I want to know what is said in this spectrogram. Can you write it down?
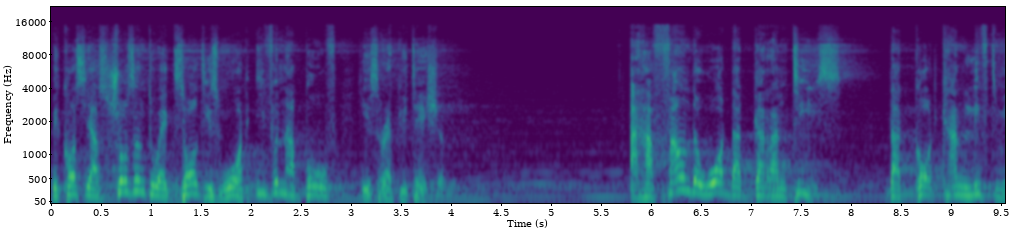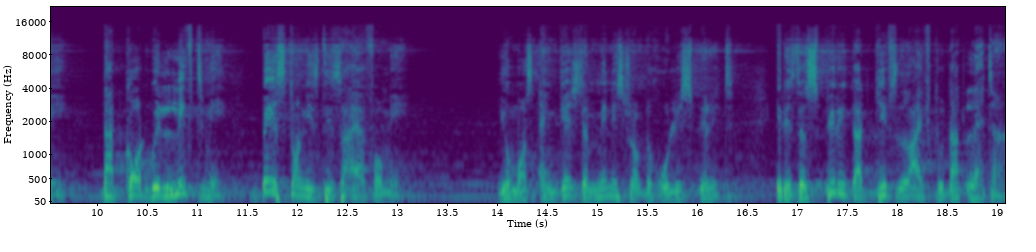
because he has chosen to exalt his word even above his reputation. I have found a word that guarantees that God can lift me, that God will lift me based on his desire for me. You must engage the ministry of the Holy Spirit. It is the spirit that gives life to that letter.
